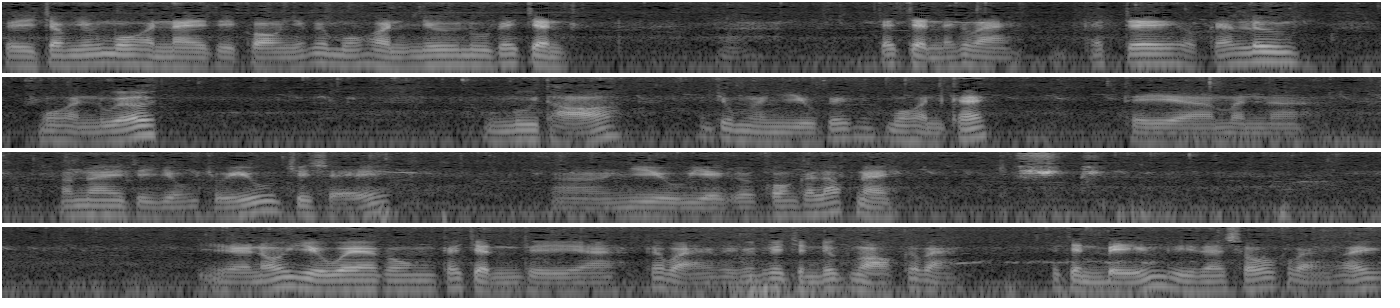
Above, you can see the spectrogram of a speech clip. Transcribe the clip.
thì trong những mô hình này thì còn những cái mô hình như nuôi cá trình cá trình này các bạn cá trê hoặc cá lương, mô hình nuôi ớt nuôi thỏ, nói chung là nhiều cái mô hình khác. Thì à, mình à, hôm nay thì Dũng chủ yếu chia sẻ à, nhiều về con cá lóc này. Và nói về que con cá trình thì các bạn thì con cá trình nước ngọt các bạn. Cá trình biển thì đa số các bạn thấy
